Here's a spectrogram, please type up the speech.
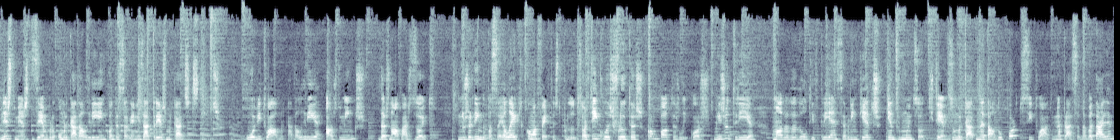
Neste mês de dezembro, o Mercado da Alegria encontra-se organizado três mercados distintos. O habitual Mercado da Alegria, aos domingos, das 9 às 18, no Jardim do Passeio Alegre, com ofertas de produtos hortícolas, frutas, compotas, licores, bijuteria, moda de adulto e de criança, brinquedos, entre muitos outros. Temos o Mercado Natal do Porto, situado na Praça da Batalha,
